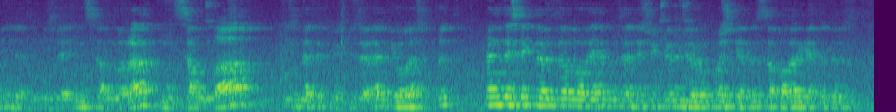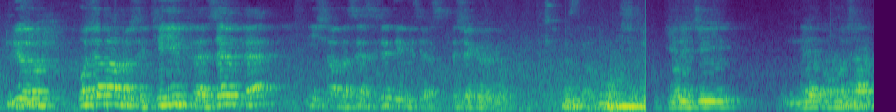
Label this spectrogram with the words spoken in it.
milletimize, insanlara, insanlığa hizmet etmek üzere yola çıktık. Ben desteklerinizden dolayı hepinize teşekkür ediyorum. Hoş geldiniz, sefalar getirdiniz diyorum. Hocalarımızı keyifle, zevkle inşallah sessizce dinleyeceğiz. Teşekkür ediyorum. geleceği ne olacak?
